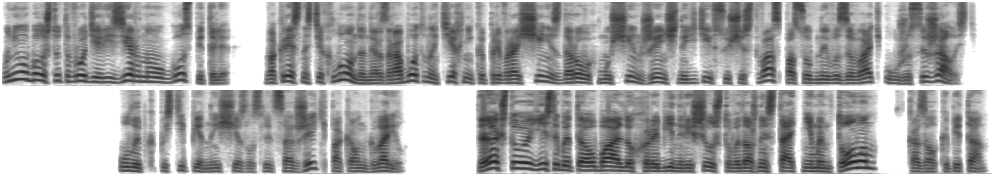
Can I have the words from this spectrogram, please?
У него было что-то вроде резервного госпиталя, в окрестностях Лондона разработана техника превращения здоровых мужчин, женщин и детей в существа, способные вызывать ужас и жалость. Улыбка постепенно исчезла с лица Джеки, пока он говорил. «Так что, если бы Таубальдо Харабин решил, что вы должны стать немым Томом, — сказал капитан, —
